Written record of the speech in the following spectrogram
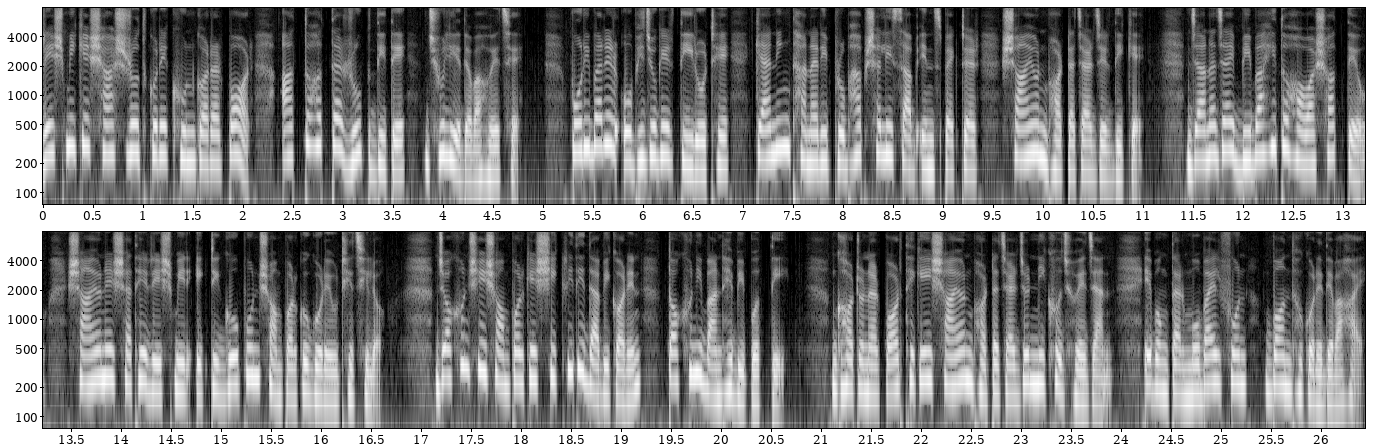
রেশমিকে শ্বাসরোধ করে খুন করার পর আত্মহত্যার রূপ দিতে ঝুলিয়ে দেওয়া হয়েছে। পরিবারের অভিযোগের তীর ওঠে ক্যানিং থানারই প্রভাবশালী সাব ইন্সপেক্টর সায়ন ভট্টাচার্যের দিকে। জানা যায়, বিবাহিত হওয়া সত্ত্বেও সায়নের সাথে রেশমির একটি গোপন সম্পর্ক গড়ে উঠেছিল। যখন সেই সম্পর্কের স্বীকৃতি দাবি করেন, তখনই বাঁধে বিপত্তি। ঘটনার পর থেকেই সায়ন ভট্টাচার্য নিখোঁজ হয়ে যান এবং তার মোবাইল ফোন বন্ধ করে দেওয়া হয়।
